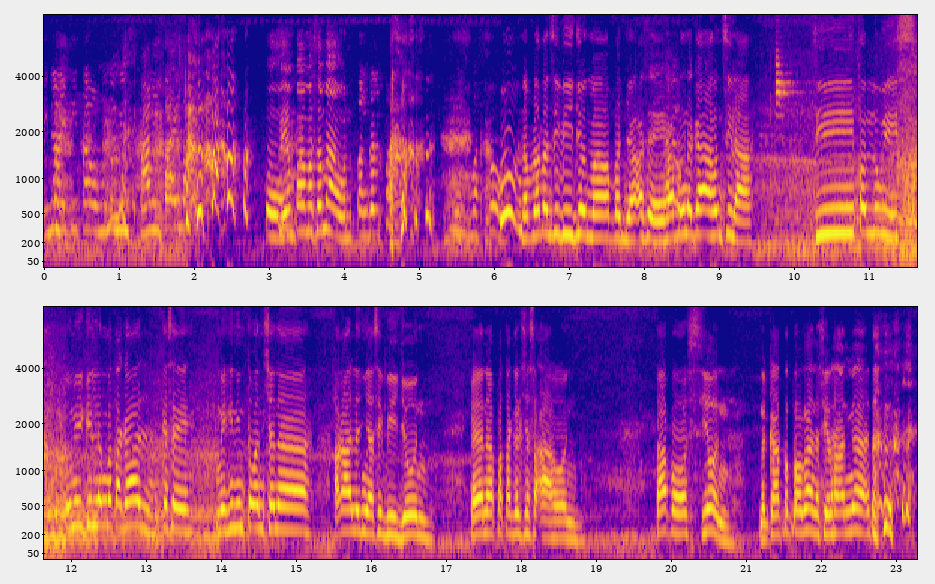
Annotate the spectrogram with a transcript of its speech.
may nakikita ko nga namin pangitain ako. Oh, yan pa masama. Oh, natanggal pa. Mas ko. Naplatan si Bijon mga kapadya kasi habang nag-aahon sila si Tol Luis tumigil lang matagal kasi may hinintuan siya na akala niya si Bijon kaya napatagal siya sa ahon tapos yun nagkatotoo nga nasiraan nga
